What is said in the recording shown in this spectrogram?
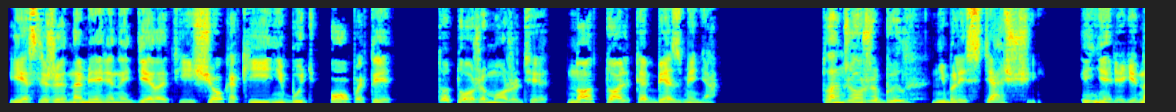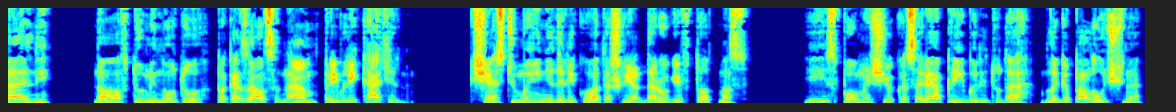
Если же намерены делать еще какие-нибудь опыты, то тоже можете, но только без меня. План Джорджа был не блестящий и не оригинальный, но в ту минуту показался нам привлекательным. К счастью, мы недалеко отошли от дороги в Тотмос и с помощью косаря прибыли туда благополучно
